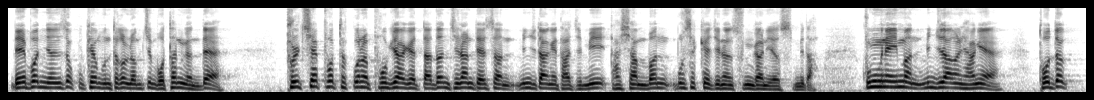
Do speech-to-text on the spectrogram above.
네 번 연속 국회 문턱을 넘지 못한 건데 불체포 특권을 포기하겠다던 지난 대선 민주당의 다짐이 다시 한번 무색해지는 순간이었습니다. 국민의힘은 민주당을 향해 도덕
